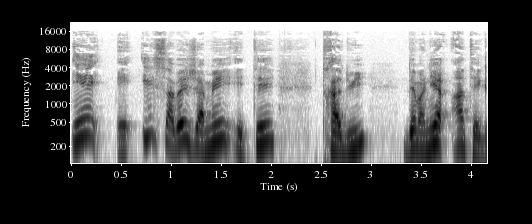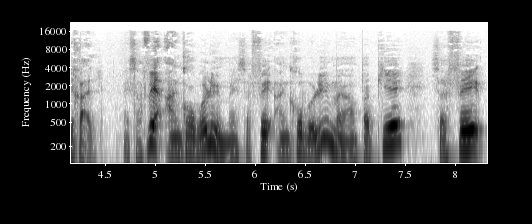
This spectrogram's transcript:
Et, ils n'avaient jamais été traduits de manière intégrale. Et ça fait un gros volume, hein. ça fait un gros volume en papier, ça fait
